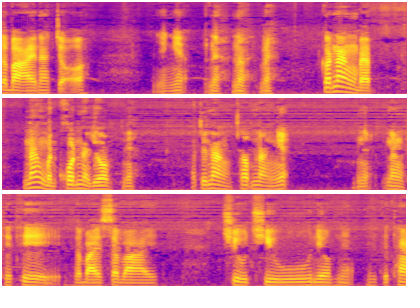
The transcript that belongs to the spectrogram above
สบายๆนะเจาะอย่างเงี้ยนะหน่อยไหมก็นั่งแบบนั่งเหมือนคนนะโยมเนี่ยเขาจะนั่งชอบนั่งเนี้ยเนี่ยนั่งเท่ๆสบายๆ ชิวๆโยเนี่ยนี่คือท่า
